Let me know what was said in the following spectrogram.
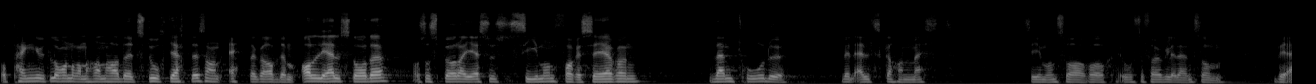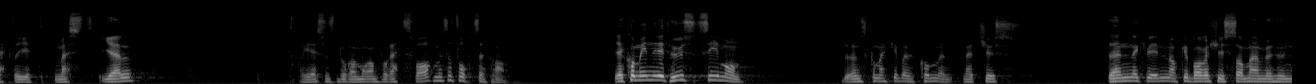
Og Pengeutlåneren han hadde et stort hjerte, så han ettergav dem all gjeld. står det. Og Så spør da Jesus Simon, fariseeren, hvem tror du vil elske han mest? Simon svarer jo selvfølgelig den som blir ettergitt mest gjeld. Og Jesus berømmer han for rett svar, men så fortsetter han. Jeg kom inn i ditt hus, Simon. Du ønsker meg ikke velkommen med et kyss. Denne kvinnen har ikke bare kyssa meg, men hun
